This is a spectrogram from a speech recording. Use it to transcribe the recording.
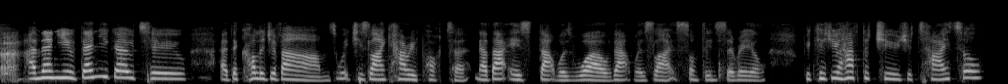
And then you then you go to uh, the College of Arms which is like Harry Potter. Now that is that was wow, that was like something surreal because you have to choose your title.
